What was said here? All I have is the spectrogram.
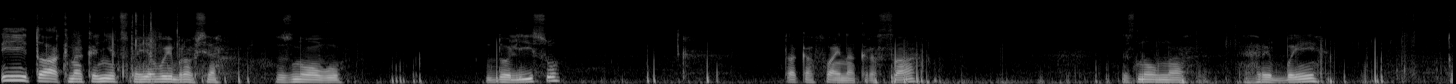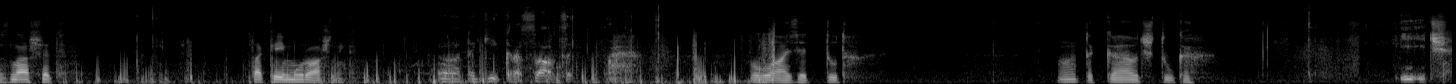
І так, наконець-то я вибрався знову до лісу. Така файна краса. Знов на гриби. Значить, такий мурашник. О, такі красавці. Лазять тут. Ось така от штука. Іч.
